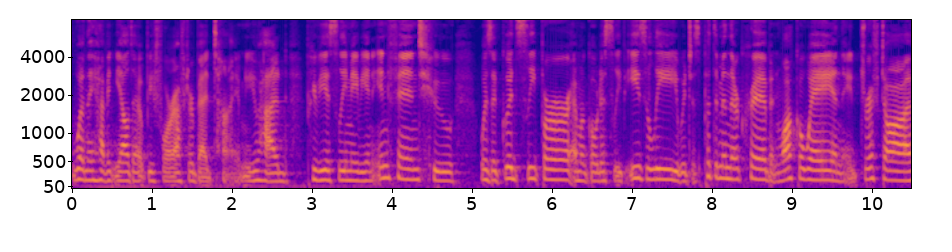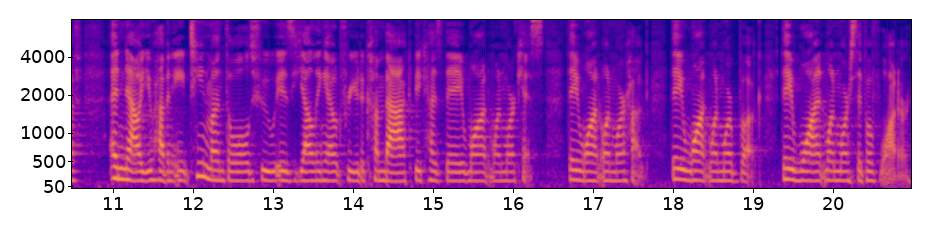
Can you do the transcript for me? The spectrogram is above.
when they haven't yelled out before after bedtime. You had previously maybe an infant who was a good sleeper and would go to sleep easily. You would just put them in their crib and walk away and they drift off. And now you have an 18 month old who is yelling out for you to come back because they want one more kiss. They want one more hug. They want one more book. They want one more sip of water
